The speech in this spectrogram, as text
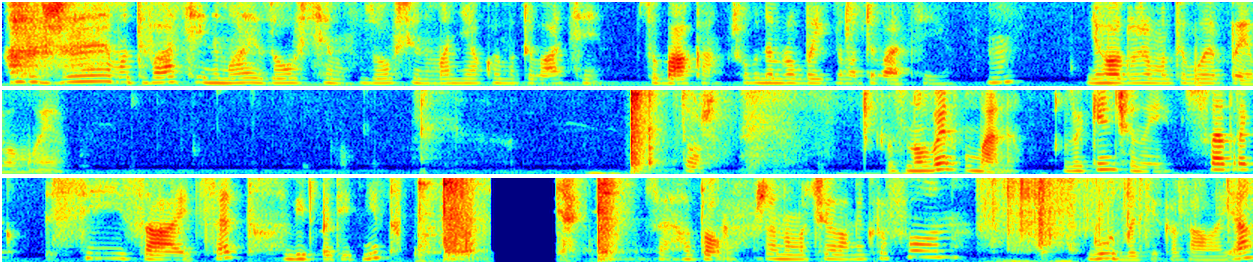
але вже мотивації немає зовсім. Зовсім немає ніякої мотивації. Собака, що будемо робити на мотивації? М? Його дуже мотивує пиво моє. Тож, з новин у мене закінчений светрик Seaside Set від Petit Knit. Все, готово. Вже намочила мікрофон. Гудзики, казала я.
